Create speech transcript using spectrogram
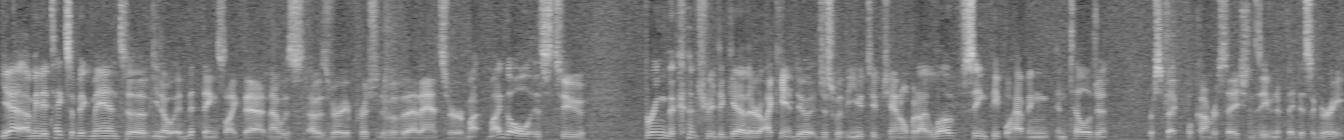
Yeah, I mean, it takes a big man to you know admit things like that, and I was I was very appreciative of that answer. My my goal is to bring the country together. I can't do it just with a YouTube channel, but I love seeing people having intelligent, respectful conversations, even if they disagree.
